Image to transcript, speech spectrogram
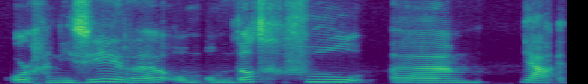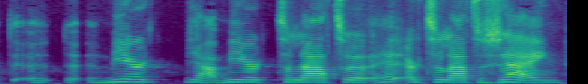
organiseren om, om dat gevoel um, ja, de, de, meer, ja, meer te laten, hè, er te laten zijn.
